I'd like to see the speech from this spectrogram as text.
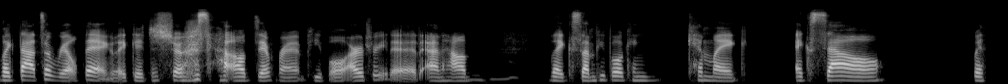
like that's a real thing. Like it just shows how different people are treated and how mm-hmm. like some people can can like excel with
